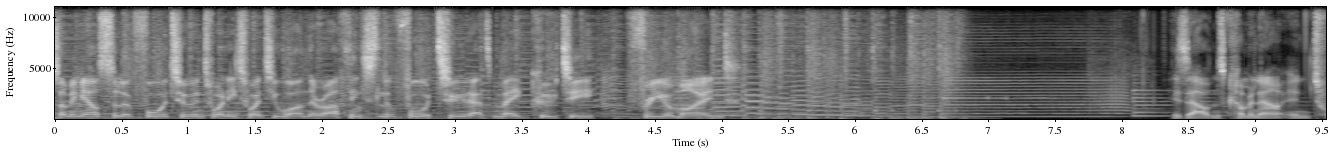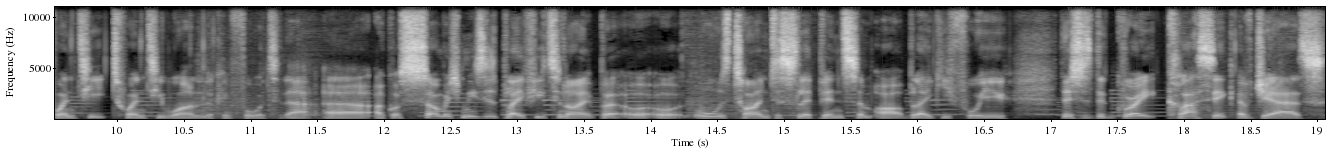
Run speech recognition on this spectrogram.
Something else to look forward to in 2021. There are things to look forward to. That's Made Kuti, Free Your Mind. His album's coming out in 2021. Looking forward to that. Uh, I've got so much music to play for you tonight, but uh, uh, always time to slip in some Art Blakey for you. This is the great classic of jazz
